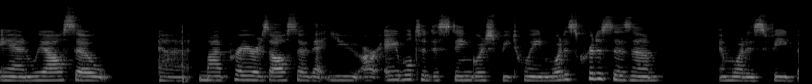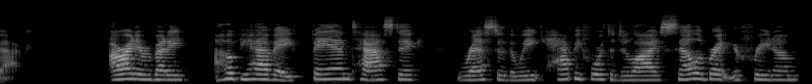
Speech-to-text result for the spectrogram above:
And we also, uh, my prayer is also that you are able to distinguish between what is criticism and what is feedback. All right, everybody. I hope you have a fantastic rest of the week. Happy 4th of July. Celebrate your freedom.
